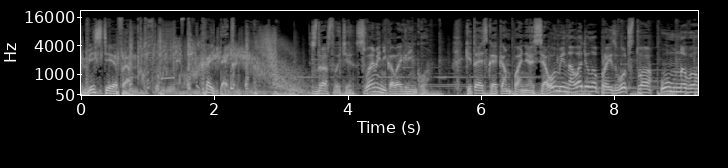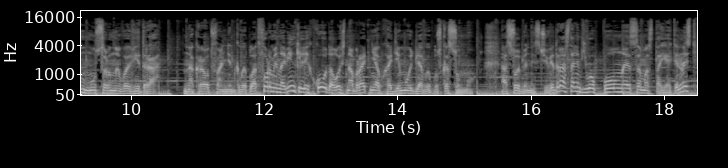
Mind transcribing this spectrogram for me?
Вести FM. Эм. Хай-тек. Здравствуйте, с вами Николай Гринько. Китайская компания Xiaomi наладила производство умного мусорного ведра – на краудфандинговой платформе новинке легко удалось набрать необходимую для выпуска сумму. Особенностью ведра станет его полная самостоятельность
